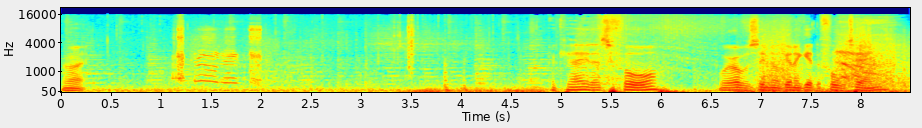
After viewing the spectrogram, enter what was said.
Right. Okay, that's four. We're obviously not going to get the full ten.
